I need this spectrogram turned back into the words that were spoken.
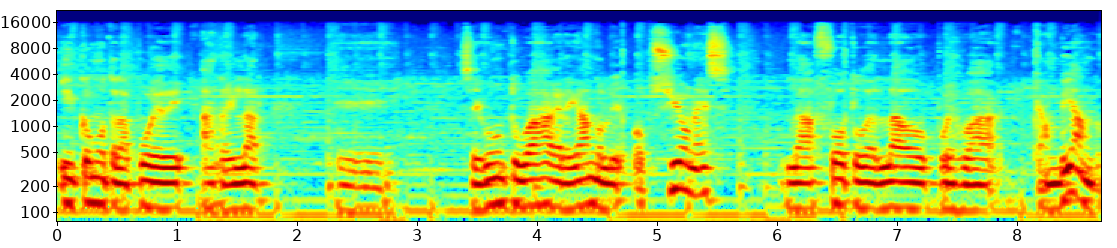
y cómo te la puede arreglar. Eh, según tú vas agregándole opciones, la foto del lado pues va cambiando.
